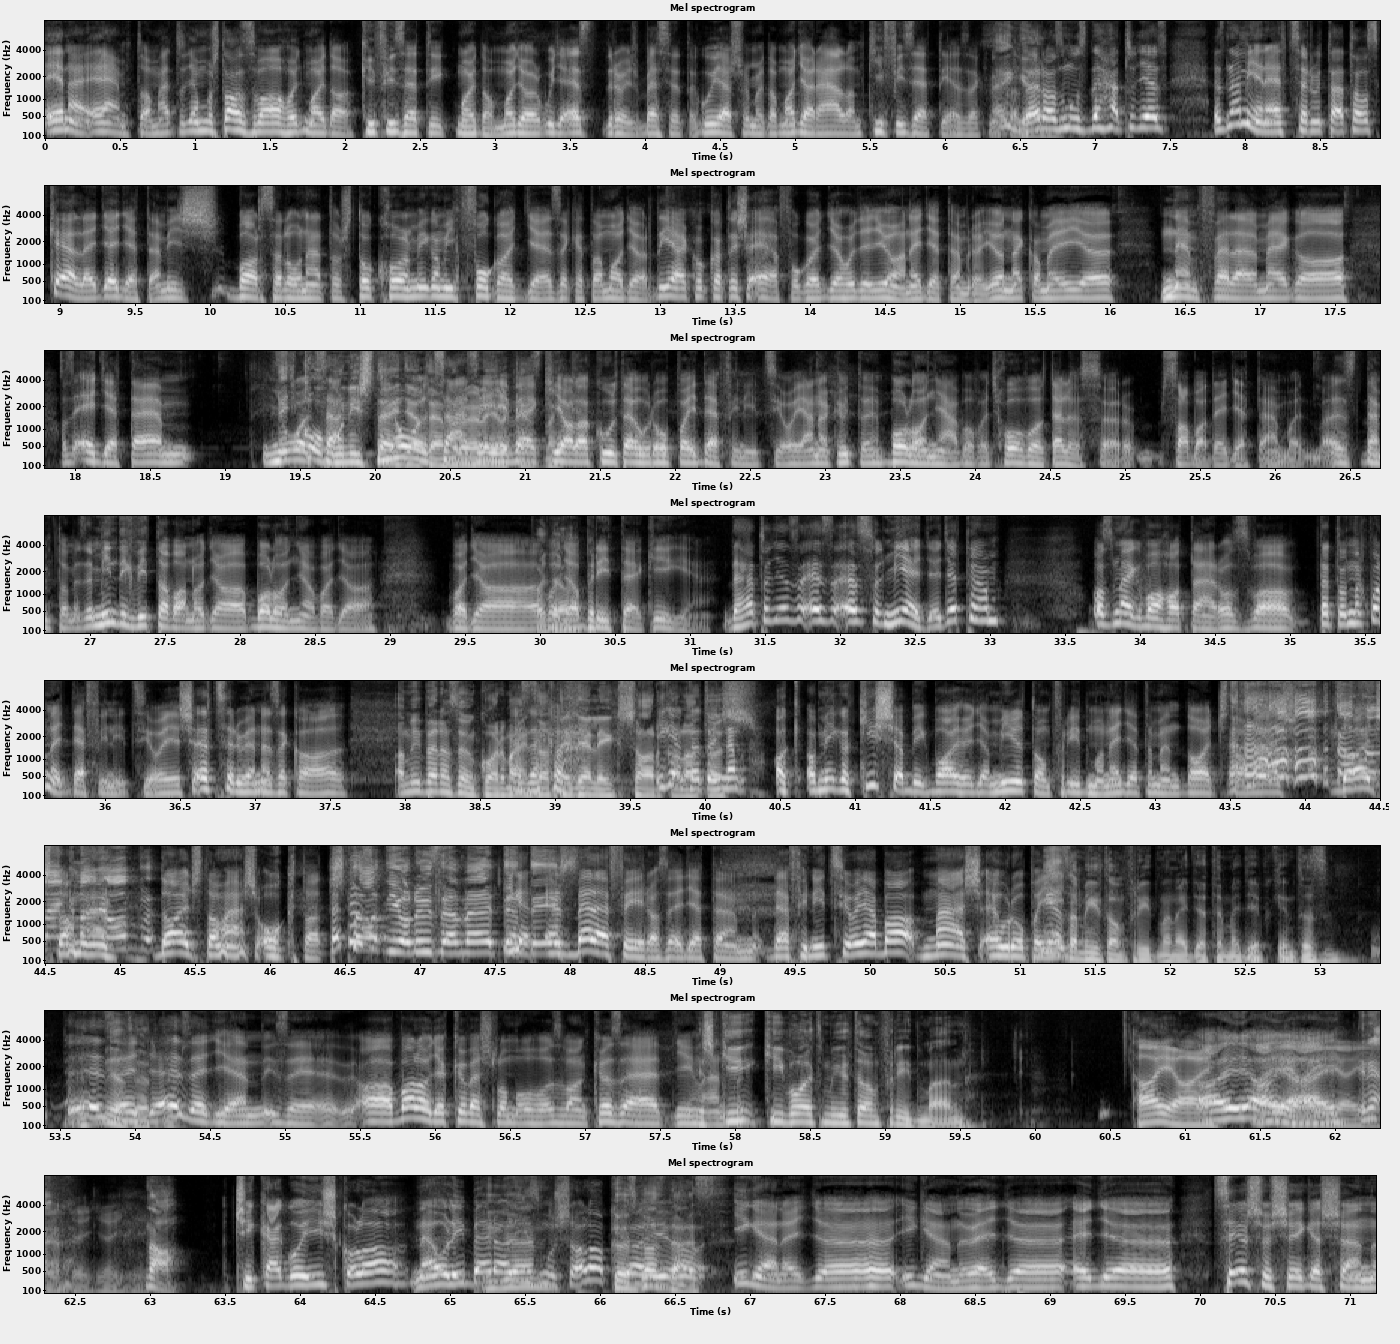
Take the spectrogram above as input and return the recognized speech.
Én nem, nem tudom, hát ugye most az van, hogy majd a kifizetik, majd a magyar, ugye eztről is beszéltek Gulyás, hogy majd a magyar állam kifizeti ezeknek Igen. az. Erasmus, de hát ugye ez, ez nem ilyen egyszerű, tehát ahhoz kell egy egyetem is Barcelonától Stockholmig, amíg fogadja ezeket a magyar diákokat, és elfogadja, hogy egy olyan egyetemre jönnek, amely nem felel meg a, az egyetem 800, kommunista 800 egyetemről éve érkeznek. kialakult európai definíciójának, mint tudom, Bolonyába, vagy hol volt először szabad egyetem, vagy ez nem tudom, ez mindig vita van, hogy a Bologna vagy a, vagy a, Vagy vagy a, a- britek, igen. De hát, hogy ez, ez, ez, hogy mi egy egyetem, az meg van határozva, tehát annak van egy definíciója, és egyszerűen ezek a... Amiben az önkormányzat a egy elég Igen, sarkalatos. tehát, hogy nem, a, a, még a kisebbik baj, hogy a Milton Friedman Egyetemen Deutsch Tamás, Az Deutsch Tamás! Deutsch Tamás oktat. Tehát ez, Stadion üzemeltetés! igen, ez belefér az egyetem definíciójába, más európai Mi ez egy- a Milton Friedman Egyetem egyébként? Ez, ez, az egy, ez egy ilyen, izé, a, valahogy a köves lomóhoz van közel, nyilván. És ki, ki volt Milton Friedman? Ajaj, Ajaj, ajaj, ajaj. ajaj, ajaj. Na, Chicagói iskola, neoliberalizmus Igen. alapja. Közgazdász? Igen, egy, igen, ő egy, egy szélsőségesen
